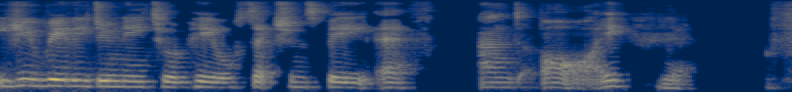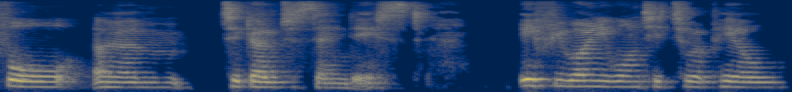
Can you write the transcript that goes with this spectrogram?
you really do need to appeal sections B, F, and I Yeah. for um to go to Sendist. If you only wanted to appeal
